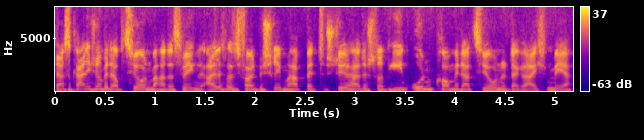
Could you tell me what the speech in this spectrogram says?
Das kann ich nur mit Optionen machen. Deswegen alles, was ich vorhin beschrieben habe mit Stillhaltestrategien und Kombinationen und dergleichen mehr,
